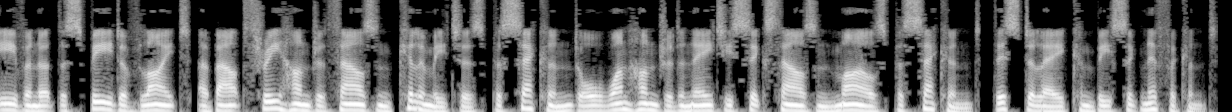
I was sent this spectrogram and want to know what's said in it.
Even at the speed of light, about 300,000 kilometers per second or 186,000 miles per second, this delay can be significant.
